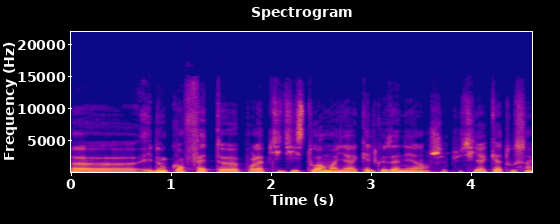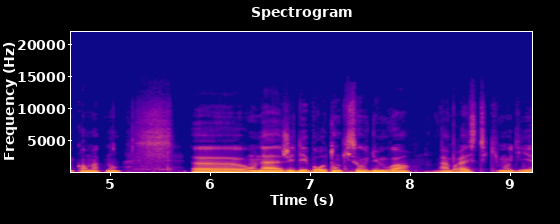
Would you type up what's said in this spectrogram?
Euh, et donc en fait, euh, pour la petite histoire, moi il y a quelques années, alors je sais plus s'il y a 4 ou 5 ans maintenant, euh, on a, j'ai des Bretons qui sont venus me voir à Brest, qui m'ont dit,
